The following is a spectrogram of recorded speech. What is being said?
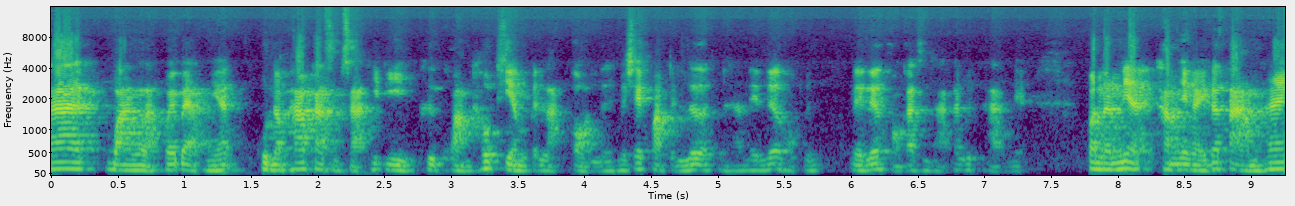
ถ้าวางหลักไว้แบบนี้คุณภาพการศึกษาที่ดี คือความเท่าเทียมเป็นหลักก่อนเลยไม่ใช่ความเป็นเลิศนะในเรื่องของในเรื่องของการศึกษาขั้นพื้นฐานเนี่ยเพราะนั้นเนี่ยทำยังไงก็ตามให้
